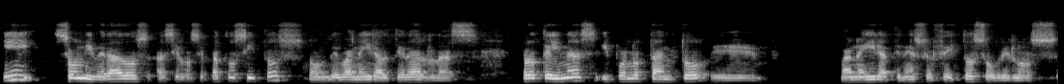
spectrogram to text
y son liberados hacia los hepatocitos, donde van a ir a alterar las proteínas y por lo tanto van a ir a tener su efecto sobre los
